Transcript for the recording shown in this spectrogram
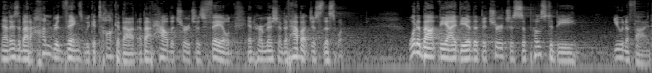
Now, there's about a hundred things we could talk about about how the church has failed in her mission, but how about just this one? What about the idea that the church is supposed to be unified,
